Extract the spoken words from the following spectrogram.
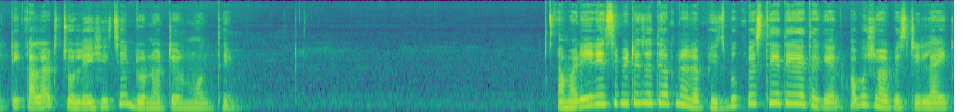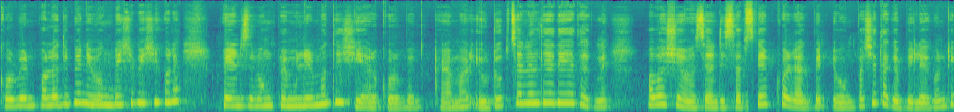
একটি কালার চলে এসেছে ডোনাটের মধ্যে। আমার এই রেসিপিটা যদি আপনারা ফেসবুক পেজ থেকে দেখে থাকেন, অবশ্যই আমার পেজটি লাইক করবেন ফলো দিবেন এবং বেশি বেশি করে ফ্রেন্ডস এবং ফ্যামিলির মধ্যে শেয়ার করবেন। আর আমার ইউটিউব চ্যানেল থেকে দেখে থাকলে অবশ্যই আমার চ্যানেলটি সাবস্ক্রাইব করে রাখবেন এবং পাশে থাকে বেল আইকনটি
